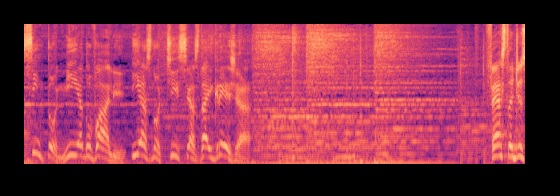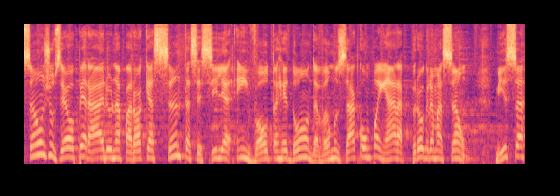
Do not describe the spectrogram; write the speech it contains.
Sintonia do Vale e as notícias da Igreja. Festa de São José Operário na paróquia Santa Cecília, em Volta Redonda. Vamos acompanhar a programação. Missa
